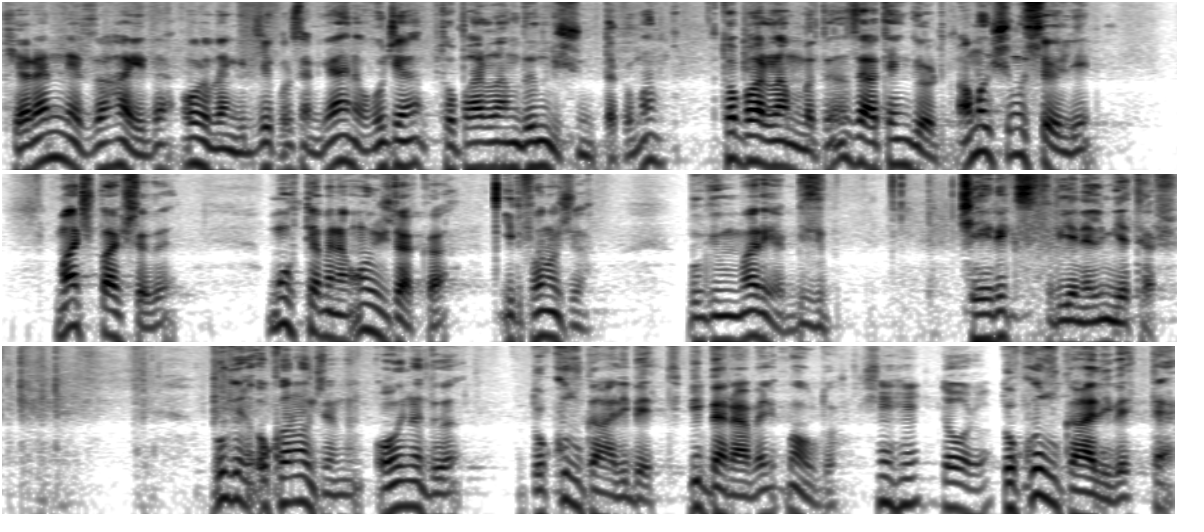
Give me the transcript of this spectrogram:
Kerem'le Zaha'yı da oradan gidecek olursam yani hoca toparlandığını düşündü takımın. Toparlanmadığını zaten gördük. Ama şunu söyleyeyim. Maç başladı. Muhtemelen 13 dakika İrfan Hoca bugün var ya bizi çeyrek sıfır yenelim yeter. Bugün Okan Hoca'nın oynadığı 9 galibiyet bir beraberlik mi oldu? Hı hı, doğru. 9 galibiyette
